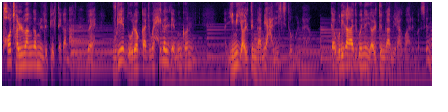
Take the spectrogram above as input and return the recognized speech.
더 절망감을 느낄 때가 많아요. 왜? 우리의 노력 가지고 해결되면 그건 이미 열등감이 아닐지도 몰라요. 그러니까 우리가 가지고 있는 열등감이라고 하는 것은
